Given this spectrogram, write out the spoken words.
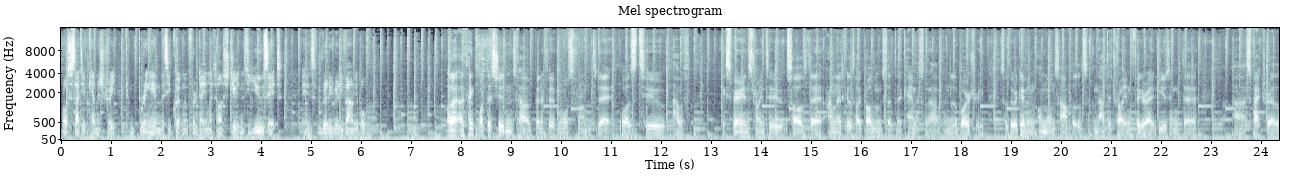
Royal Society of Chemistry can bring in this equipment for a day and let our students use it is really, really valuable. Well, I think what the students have benefited most from today was to have experience trying to solve the analytical type problems that the chemists would have in the laboratory. So they were given unknown samples and they had to try and figure out using the uh, spectral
